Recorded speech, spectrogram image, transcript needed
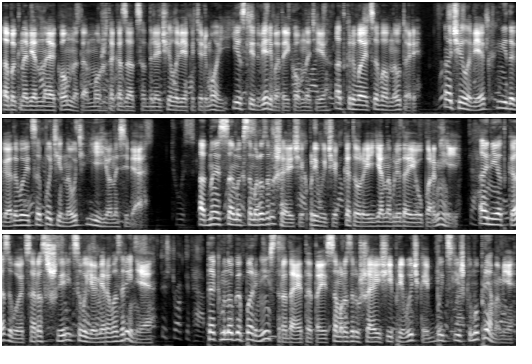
Обыкновенная комната может оказаться для человека тюрьмой, если дверь в этой комнате открывается вовнутрь, а человек не догадывается потянуть ее на себя. Одна из самых саморазрушающих привычек, которые я наблюдаю у парней, они отказываются расширить свое мировоззрение. Так много парней страдает этой саморазрушающей привычкой быть слишком упрямыми,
